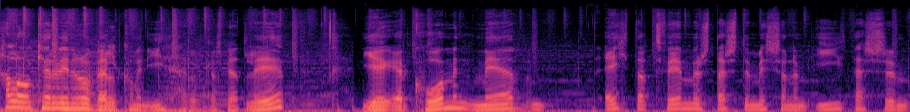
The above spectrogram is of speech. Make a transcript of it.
Halló kæru vinir og velkomin í Helgarspjallið Ég er komin með eitt af tveimur stærstu missjónum í þessum,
